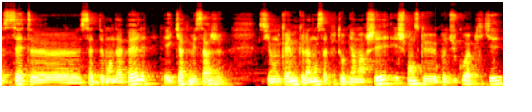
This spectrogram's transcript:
7, euh, euh, demandes d'appel et 4 messages. Ce qui montre quand même que l'annonce a plutôt bien marché et je pense qu'on peut du coup appliquer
